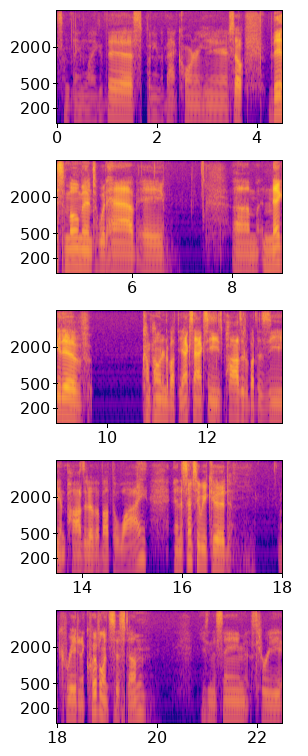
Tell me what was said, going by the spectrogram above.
something like this, putting in the back corner here. So this moment would have a um, negative component about the x-axis, positive about the z, and positive about the y. And essentially we could create an equivalent system using the same three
